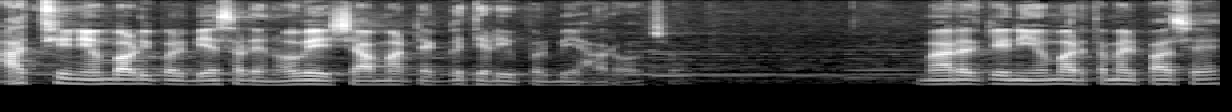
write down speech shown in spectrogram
હાથીની અંબાડી ઉપર બેસાડે ને હવે શા માટે ગધેડી ઉપર બેહારો છો? મહારાજ કે નહીં, અમારે તમારી પાસે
